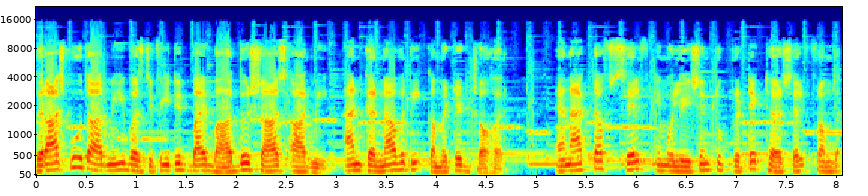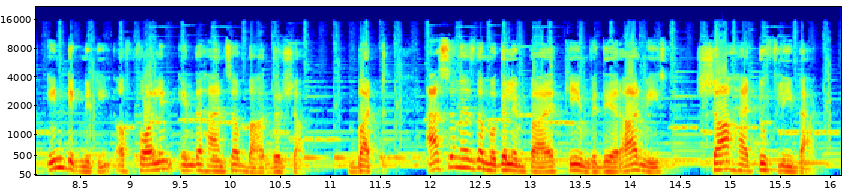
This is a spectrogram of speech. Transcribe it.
The Rajput army was defeated by Bahadur Shah's army and Karnavati committed Johar an act of self immolation to protect herself from the indignity of falling in the hands of Bahadur Shah. But as soon as the Mughal Empire came with their armies, Shah had to flee back.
